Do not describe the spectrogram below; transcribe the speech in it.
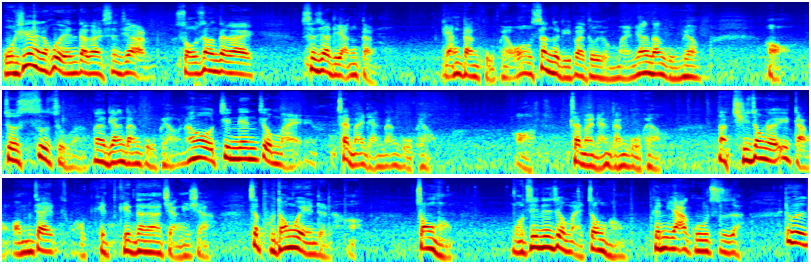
我现在的会员大概剩下手上大概剩下两档，两档股票，我上个礼拜都有买两档股票，好。就四组啊，那两档股票，然后今天就买再买两档股票，哦，再买两档股票，那其中的一档，我们再我跟跟大家讲一下，这普通会员的了啊，中红，我今天就买中红跟压估值啊，因为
